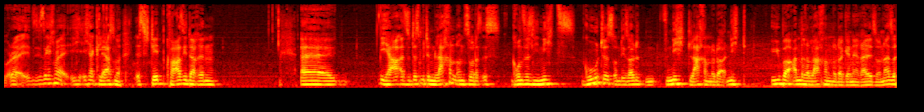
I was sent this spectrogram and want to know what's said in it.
oder äh, sag ich mal, ich, ich erkläre es nur. Es steht quasi darin, äh, ja, also das mit dem Lachen und so, das ist grundsätzlich nichts Gutes und ihr solltet nicht lachen oder nicht über andere lachen oder generell so. ne? Also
